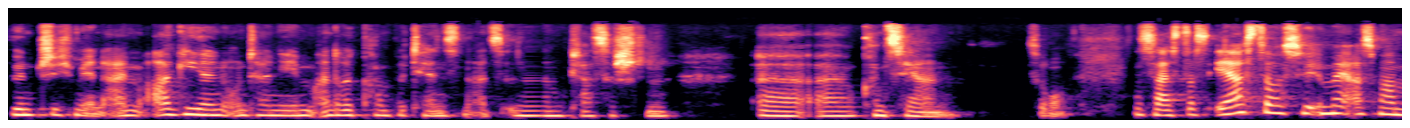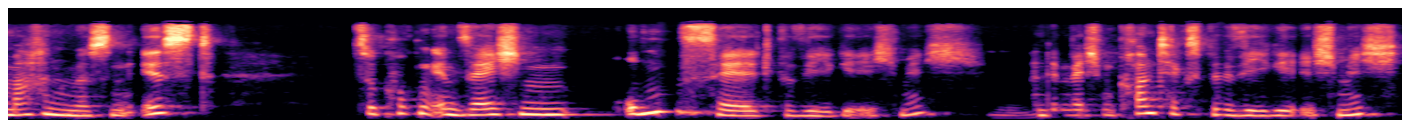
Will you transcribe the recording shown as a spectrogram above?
wünsche ich mir in einem agilen Unternehmen andere Kompetenzen als in einem klassischen äh, äh Konzern. So. Das heißt, das erste, was wir immer erstmal machen müssen, ist, zu gucken, in welchem Umfeld bewege ich mich, mhm. in welchem Kontext bewege ich mich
